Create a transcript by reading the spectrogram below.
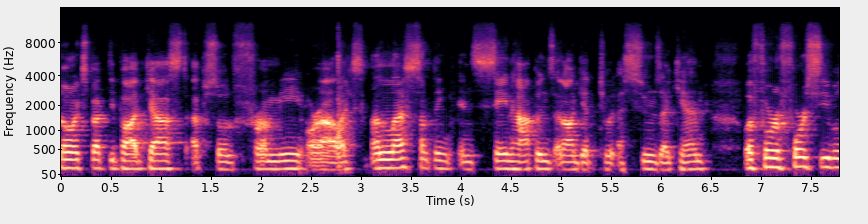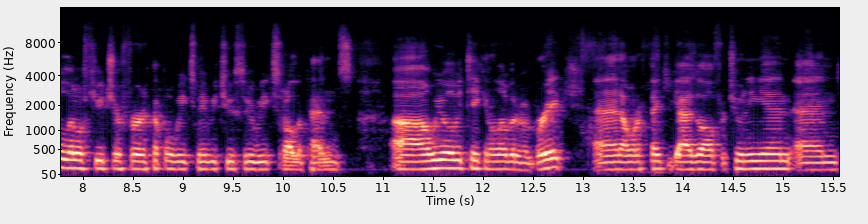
don't expect the podcast episode from me or Alex unless something insane happens, and I'll get to it as soon as I can. But for the foreseeable little future, for a couple weeks, maybe two, three weeks, it all depends. Uh, we will be taking a little bit of a break, and I want to thank you guys all for tuning in. And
